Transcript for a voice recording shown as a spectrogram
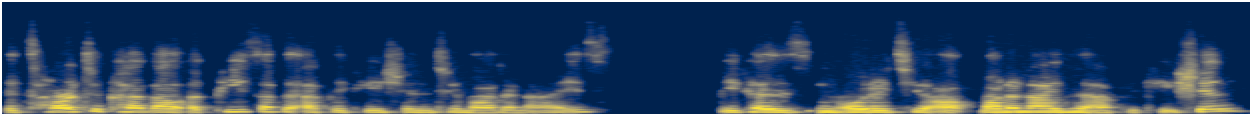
It's hard to carve out a piece of the application to modernize because in order to modernize an application,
